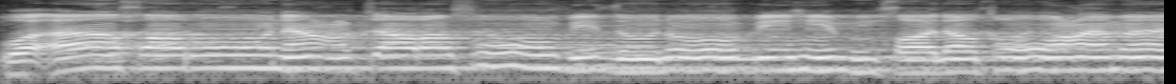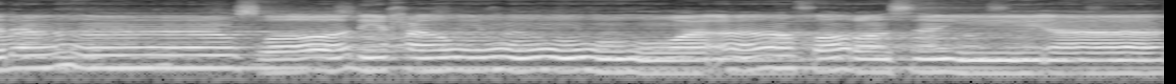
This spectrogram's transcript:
وآخرون اعترفوا بذنوبهم خلطوا عملا صالحا وآخر سيئا.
